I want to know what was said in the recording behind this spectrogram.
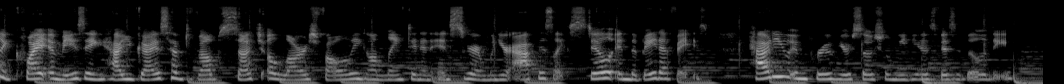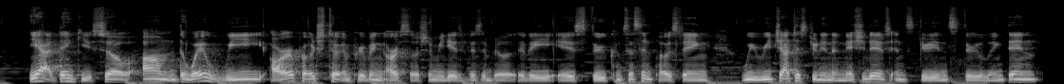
like quite amazing how you guys have developed such a large following on LinkedIn and Instagram when your app is like still in the beta phase. How do you improve your social media's visibility? Yeah, thank you. So, um, the way we, our approach to improving our social media's visibility is through consistent posting. We reach out to student initiatives and students through LinkedIn.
